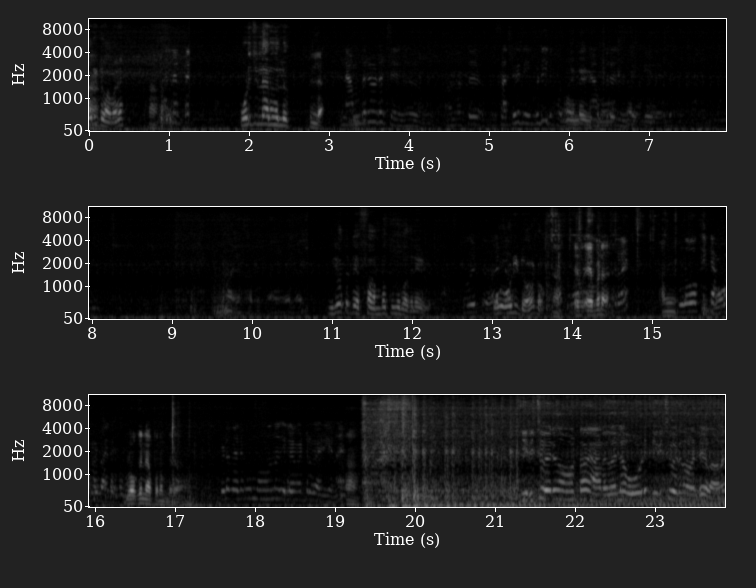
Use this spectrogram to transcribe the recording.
ഓടിട്ട് വാ അവനെ? ഓടിച്ചില്ലായിരുന്നല്ലോ ഇല്ല. ഇരുപത്തെട്ട് എഫ് അമ്പത്തൊന്ന് പതിനേഴ്. ഓടിട്ടോ കേട്ടോ എവിടെ? ബ്ലോക്കിന്റെ അപ്പുറം വരെ. ബ്ലോക്കിന്റെ അപ്പുറം വരും. ഇവിടെ വരുമ്പോൾ മൂന്ന് കിലോമീറ്റർ കഴിയണേ. തിരിച്ചു വരുന്ന ഓട്ടോയാണ്. ഇതെല്ലാം ഓടി തിരിച്ചു വരുന്ന വണ്ടികളാണ്.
